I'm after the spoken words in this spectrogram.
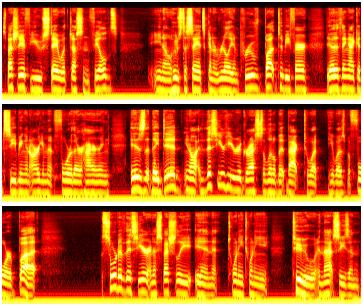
especially if you stay with Justin Fields you know, who's to say it's going to really improve? But to be fair, the other thing I could see being an argument for their hiring is that they did, you know, this year he regressed a little bit back to what he was before, but sort of this year, and especially in 2022, in that season,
